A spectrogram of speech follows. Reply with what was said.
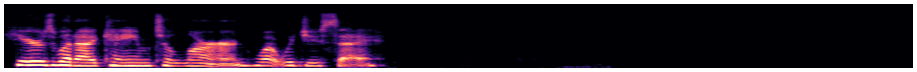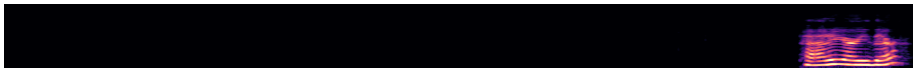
here's what I came to learn? What would you say? Patti, are you there?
